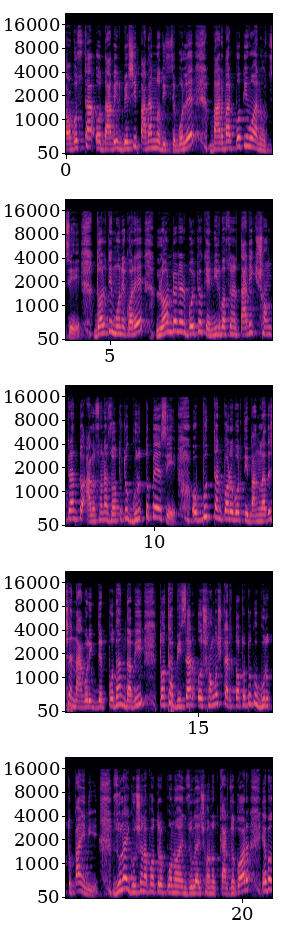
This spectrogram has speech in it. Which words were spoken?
অবস্থা ও দাবির বেশি প্রাধান্য দিচ্ছে বলে বারবার প্রতিমান হচ্ছে। দলটি মনে করে, লন্ডনের বৈঠকে নির্বাচনের তারিখ সংক্রান্ত আলোচনা যতটুকু গুরুত্ব পেয়েছে অভ্যুত্থান পরবর্তী বাংলাদেশের নাগরিকদের প্রধান দাবি, তথা বিচার ও সংস্কার ততটুকু গুরুত্ব পায়নি। জুলাই ঘোষণাপত্র প্রণয়ন জুলাই সনদ কার্যকর এবং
